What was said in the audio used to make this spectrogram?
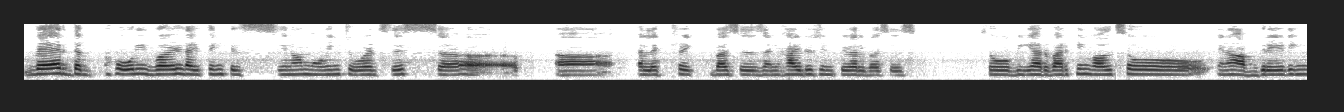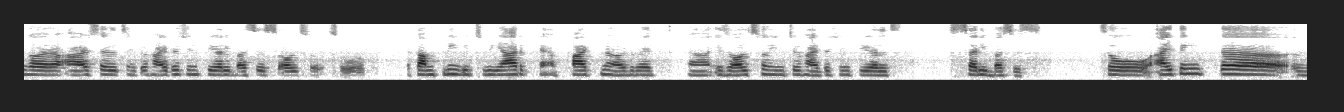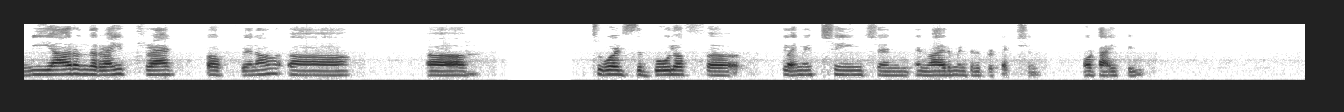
where the whole world i think is you know moving towards this uh, electric buses and hydrogen fuel buses so we are working also, you know, upgrading our, ourselves into hydrogen fuel buses also. So the company which we are partnered with uh, is also into hydrogen fuel cell buses. So I think uh, we are on the right track of, you know, uh, uh towards the goal of uh, climate change and environmental protection, what I feel.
